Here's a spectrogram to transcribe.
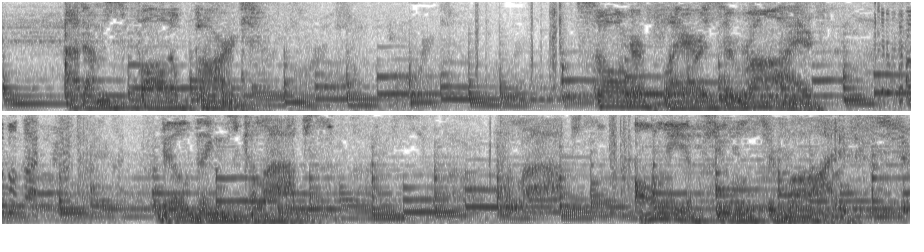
Atoms fall apart. Solar flares arrive. Buildings collapse. Only a few will survive.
